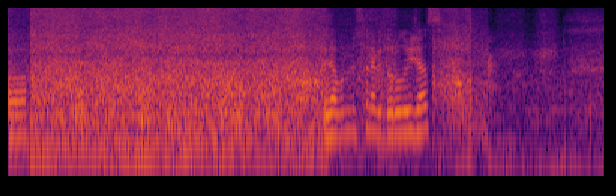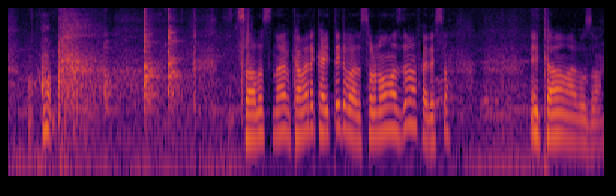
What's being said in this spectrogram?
Oh. Bir de bunun üstüne bir durulayacağız. Hop. Sağ olasın abi. Kamera kayıttaydı bu arada. Sorun olmaz değil mi paylaşsa? İyi tamam abi o zaman.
